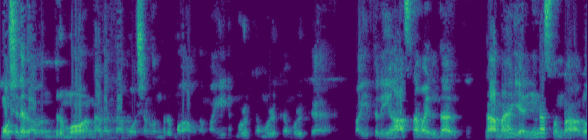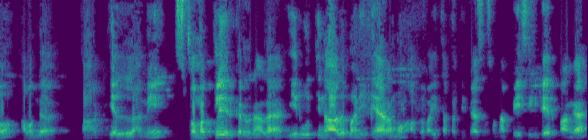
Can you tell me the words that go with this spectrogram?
மோஷன் ஏதாவது வந்துருமோ? நடந்தா மோஷன் வந்துருமோ? அவங்க மைண்ட் முழுக்க முழுக்க முழுக்க வயிற்றுலையும் ஆசனவாயில் தான் இருக்கும். நாம என்ன சொன்னாலும் அவங்க தாட் எல்லாமே ஸ்டொமக்லேயே இருக்கிறதுனால இருபத்தி நாலு மணி நேரமும் அவங்க வயிற்ற பத்தி பேச சொன்னா பேசிக்கிட்டே இருப்பாங்க.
